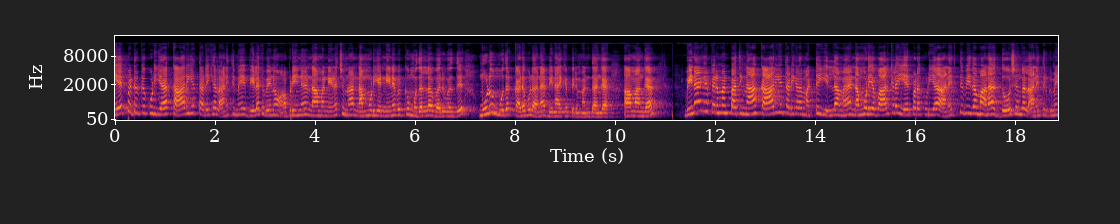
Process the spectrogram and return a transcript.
ஏற்பட்டிருக்கக்கூடிய காரிய தடைகள் அனைத்துமே விலக வேணும் அப்படின்னு நாம் நினச்சோம்னா நம்முடைய நினைவுக்கு முதல்ல வருவது முழு முதற் கடவுளான விநாயக பெருமான் தாங்க. ஆமாங்க. விநாயகர் பெருமான் பார்த்திங்கன்னா காரிய தடைகளை மட்டும் இல்லாமல் நம்முடைய வாழ்க்கையில் ஏற்படக்கூடிய அனைத்து விதமான தோஷங்கள் அனைத்திற்குமே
